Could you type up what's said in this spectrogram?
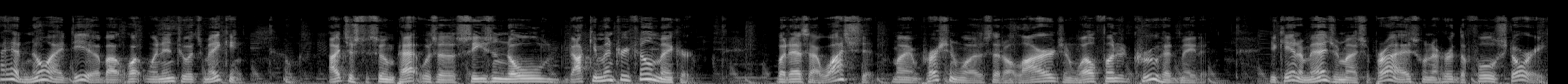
I had no idea about what went into its making. I just assumed Pat was a seasoned old documentary filmmaker. But as I watched it, my impression was that a large and well funded crew had made it. You can't imagine my surprise when I heard the full story,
